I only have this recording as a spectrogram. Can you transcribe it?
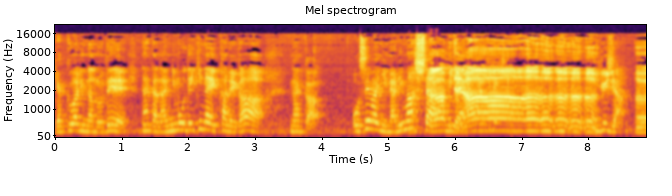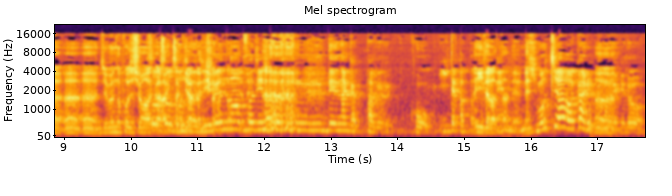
役割なのでなんか何もできない彼がなんかお世話になりましたみたいな。感じで来た。いるじゃん。うんうんうん。自分のポジション明らかにしたかった分のポジシンョンでなんか多分こう言いたかったんだよね。言いたかったんだよね。気持ちはわかると思うんだけど、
